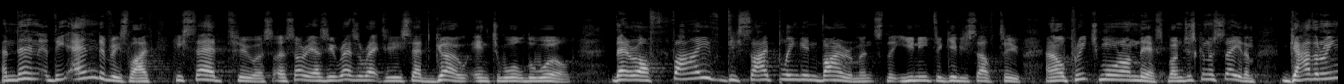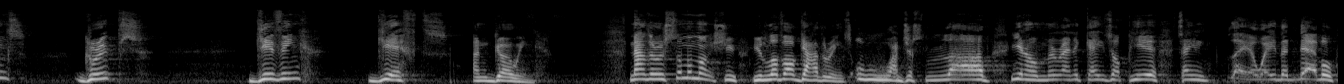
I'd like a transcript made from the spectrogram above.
And then at the end of his life, he said to us, uh, sorry, as he resurrected, he said, go into all the world. There are five discipling environments that you need to give yourself to. And I'll preach more on this, but I'm just going to say them. Gatherings, groups, giving, gifts, and going. Now, there are some amongst you, you love our gatherings. Oh, I just love, you know, Morenike's up here saying, lay away the devil.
